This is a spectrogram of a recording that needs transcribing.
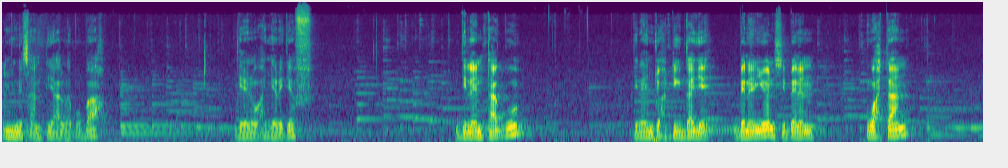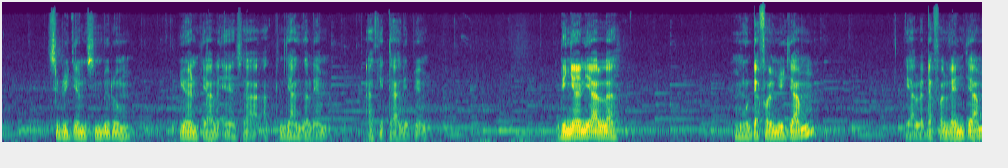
ñu ngi sant yàlla bu baax di leen wax jërëjëf di leen tàggu di leen jox dig daje beneen yoon ci beneen waxtaan ci lu jëm ci mbirum yonent yàlla Insa ak njàngaleem ak i taalibeem. Di ñaan yàlla mu defal ñu jàmm yàlla defal leen jàmm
